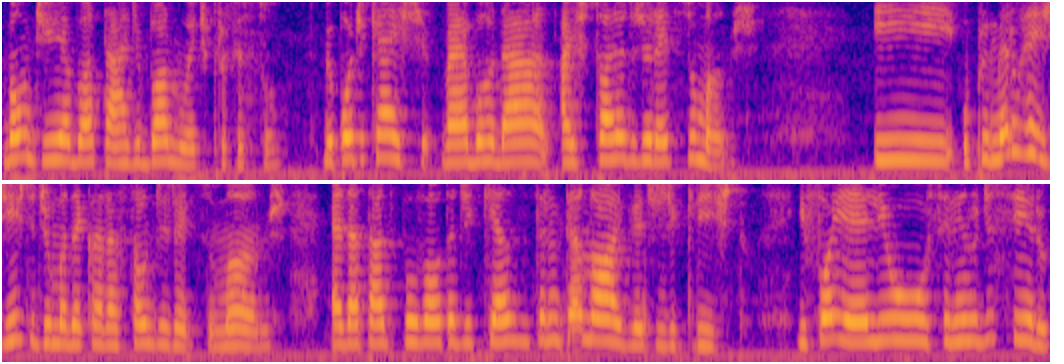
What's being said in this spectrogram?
Bom dia, boa tarde, boa noite, professor. Meu podcast vai abordar a história dos direitos humanos. E o primeiro registro de uma declaração de direitos humanos é datado por volta de 539 a.C. E foi ele o Cilindro de Ciro,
